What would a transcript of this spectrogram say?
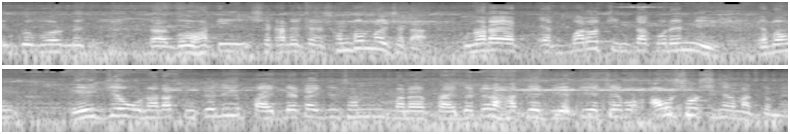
ডিব্রুগড় গৌহাটি সেখানে সম্ভব নয় সেটা। ওনারা এক- একবারও চিন্তা করেননি এবং এই যে ওনারা টোটালি প্রাইভেটাইজেশন মানে প্রাইভেটের হাতে দিয়ে দিয়েছে এবং আউটসোর্সিংয়ের মাধ্যমে,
